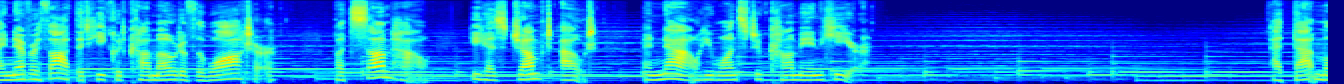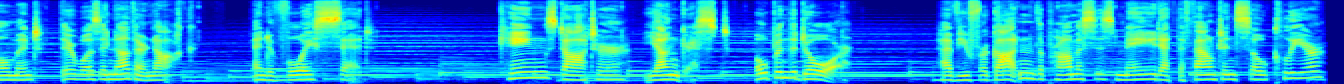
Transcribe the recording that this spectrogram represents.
I never thought that he could come out of the water, but somehow he has jumped out and now he wants to come in here. At that moment, there was another knock, and a voice said, King's daughter, youngest, open the door. Have you forgotten the promises made at the fountain so clear?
